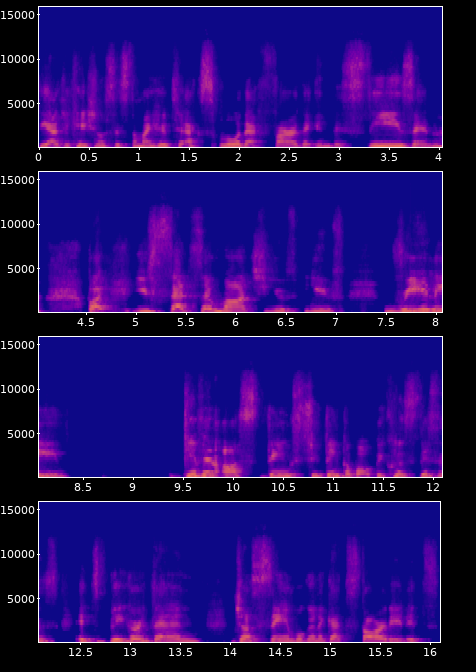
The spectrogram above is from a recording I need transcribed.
the educational system. I hope to explore that further in this season. But you said so much. You've you've really given us things to think about because this is it's bigger than just saying we're going to get started. It's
